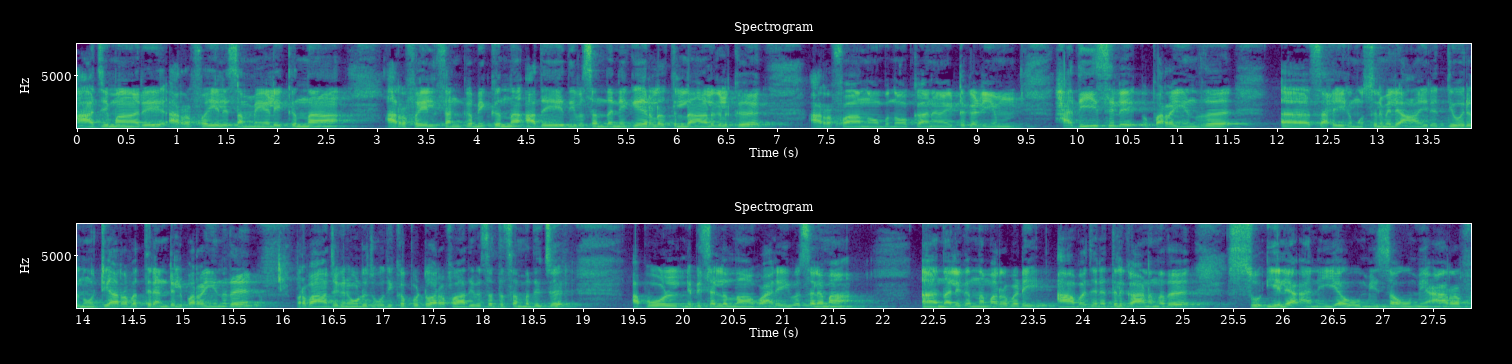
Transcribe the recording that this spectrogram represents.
ഹാജിമാർ അറഫയിൽ സമ്മേളിക്കുന്ന അറഫയിൽ സംഗമിക്കുന്ന അതേ ദിവസം തന്നെ കേരളത്തിലുള്ള ആളുകൾക്ക് അറഫ നോമ്പ് നോക്കാനായിട്ട് കഴിയും. ഹദീസിൽ പറയുന്നത് സഹീഹ് മുസ്ലിമിൽ ആയിരത്തി ഒരുന്നൂറ്റി അറുപത്തിരണ്ടിൽ പറയുന്നത് പ്രവാചകനോട് ചോദിക്കപ്പെട്ടു അറഫ ദിവസത്തെ സംബന്ധിച്ച്. അപ്പോൾ നബിസല്ലാഹു അലൈ വസലമ നൽകുന്ന മറുപടി ആ വചനത്തിൽ കാണുന്നത് സുഇല അൻ യൗമി സൗമി അറഫ.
